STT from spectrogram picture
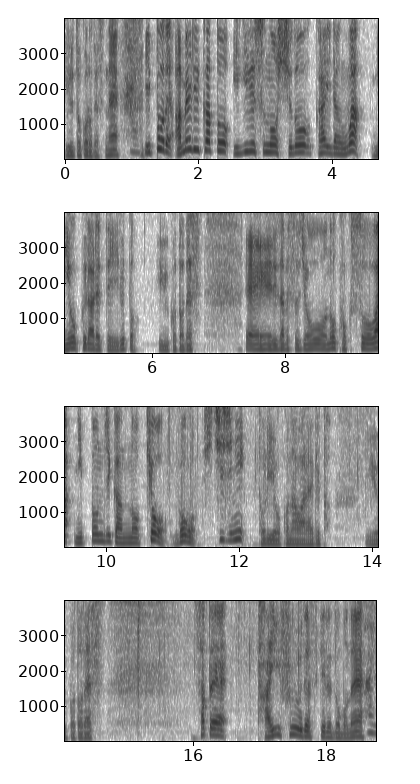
いうところですね、はい、一方でアメリカとイギリスの首脳会談は見送られているということです。えー、エリザベス女王の国葬は日本時間の今日午後7時に執り行われるということです。さて台風ですけれどもね、はい、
